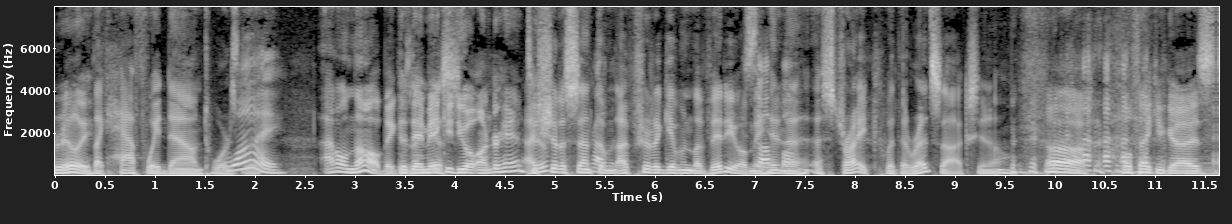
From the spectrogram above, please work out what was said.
Really? Like halfway down towards. the- Why? I don't know Did because they I make you go underhand too? I should have sent them. I should have given the video of me hitting a, a strike with the Red Sox. You know. Ah, well, thank you guys.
